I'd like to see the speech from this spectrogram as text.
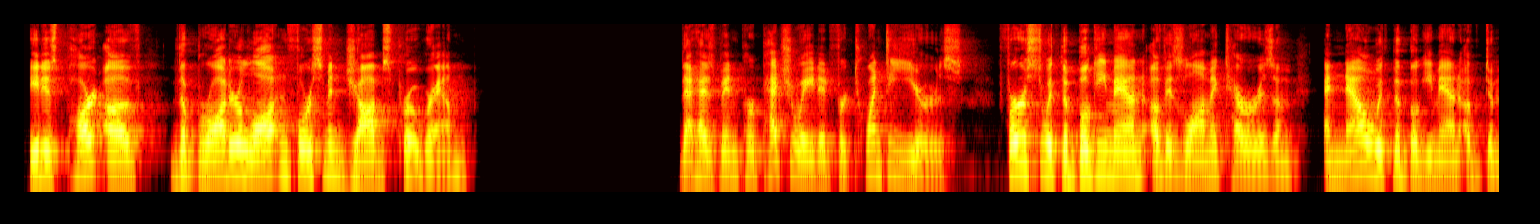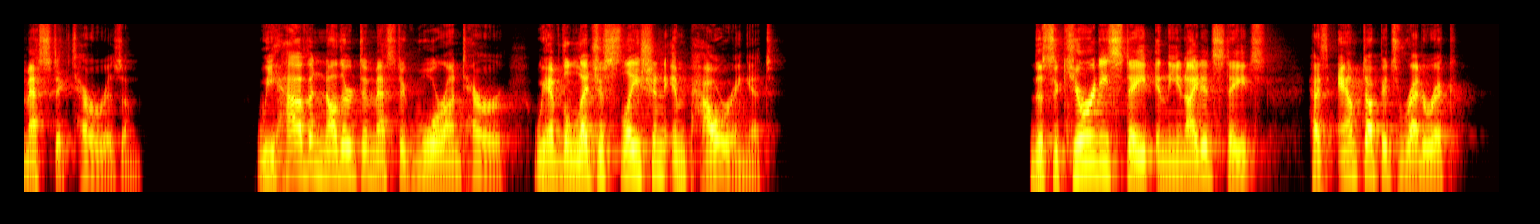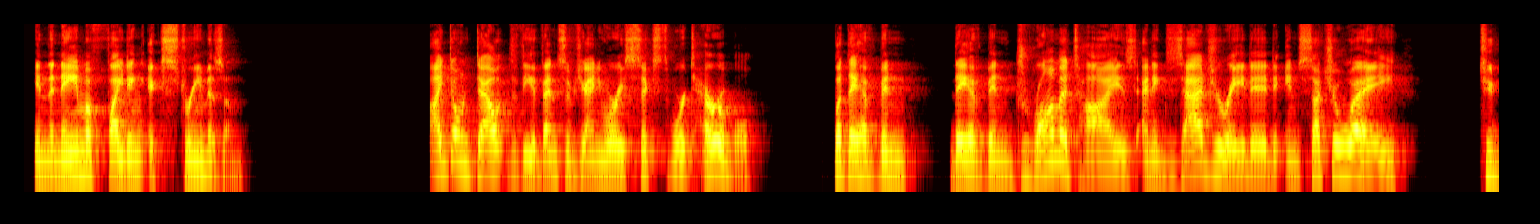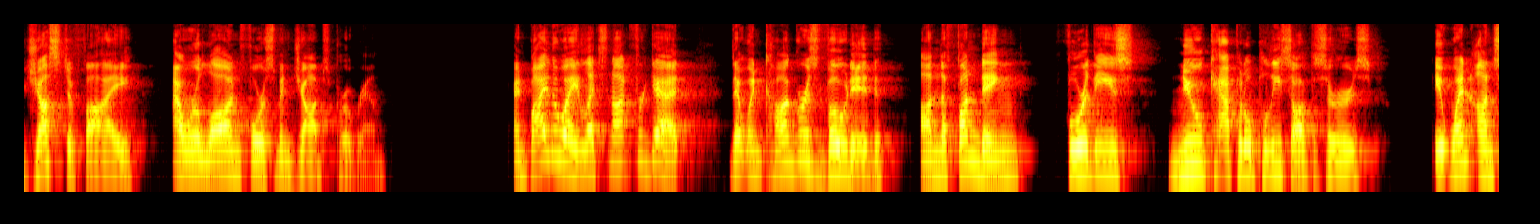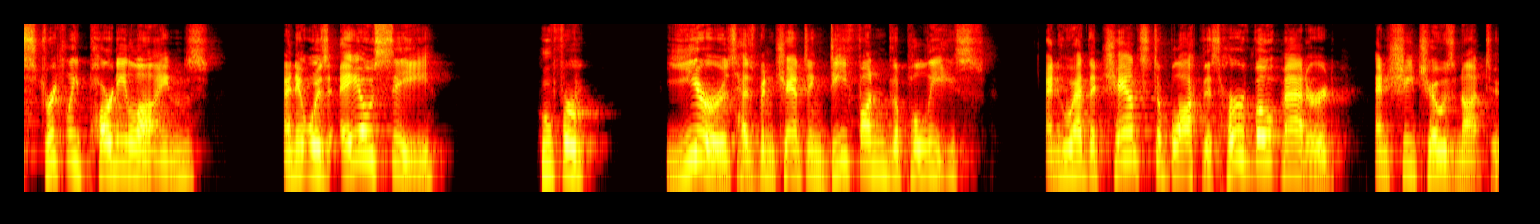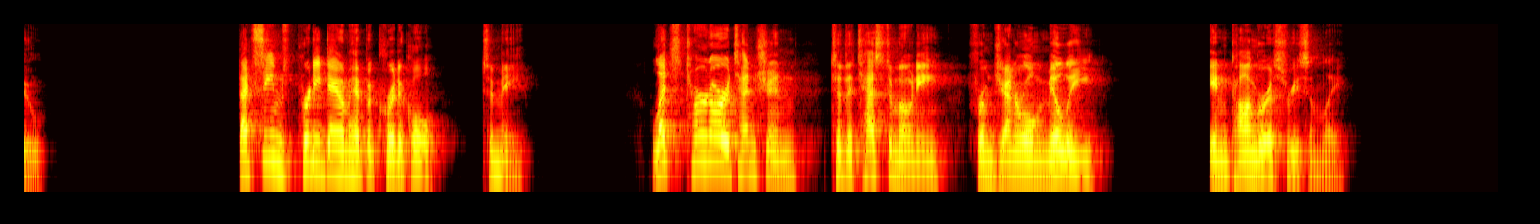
It is part of the broader law enforcement jobs program that has been perpetuated for 20 years, first with the boogeyman of Islamic terrorism, and now with the boogeyman of domestic terrorism. We have another domestic war on terror. We have the legislation empowering it. The security state in the United States has amped up its rhetoric in the name of fighting extremism. I don't doubt that the events of January 6th were terrible, but they have been they have been dramatized and exaggerated in such a way to justify our law enforcement jobs program. And by the way, let's not forget that when Congress voted on the funding for these new Capitol police officers, it went on strictly party lines, and it was AOC who, for years, has been chanting defund the police and who had the chance to block this. Her vote mattered, and she chose not to. That seems pretty damn hypocritical to me. Let's turn our attention to the testimony from General Milley in Congress recently.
